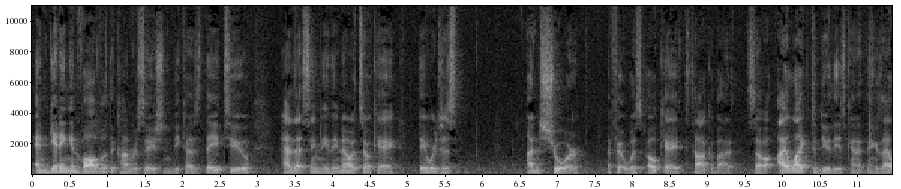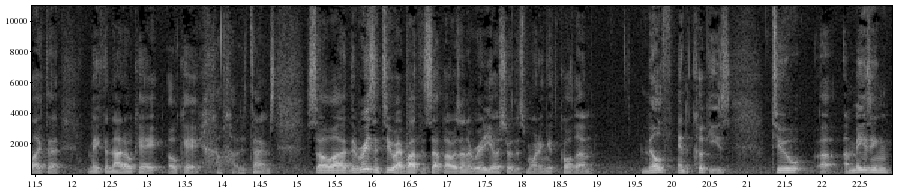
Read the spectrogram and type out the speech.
and getting involved with the conversation because they too have that same need. They know it's okay. They were just unsure if it was okay to talk about it. So I like to do these kind of things. I like to make the not okay okay a lot of times. So uh, the reason too I brought this up, I was on a radio show this morning. It's called um, MILF and Cookies. Two uh, amazing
